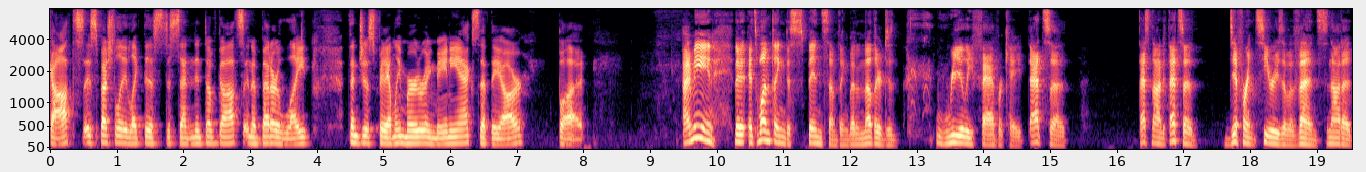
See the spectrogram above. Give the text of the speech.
goths especially like this descendant of goths in a better light than just family murdering maniacs that they are but I mean, it's one thing to spin something, but another to really fabricate. That's a that's not that's a different series of events, not a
